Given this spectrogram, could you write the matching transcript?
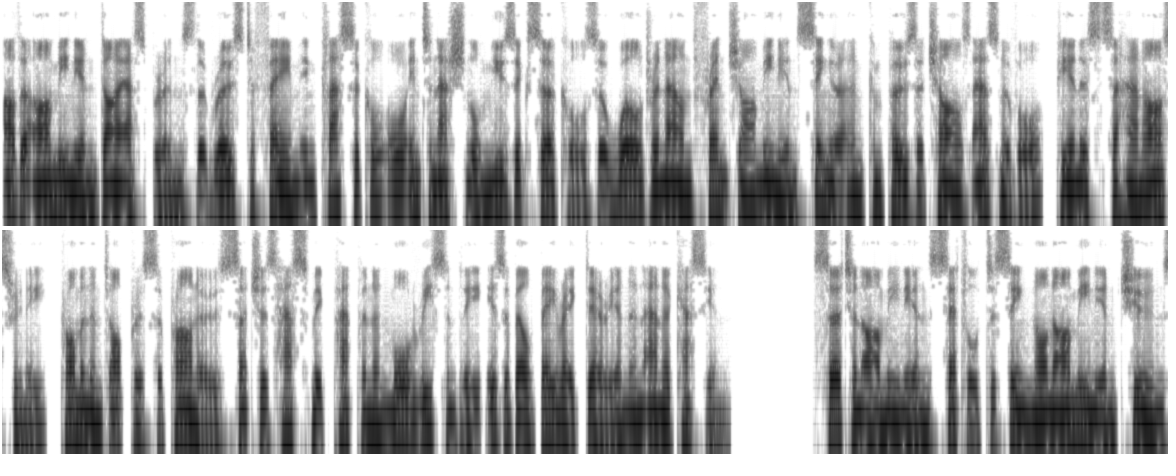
Other Armenian diasporans that rose to fame in classical or international music circles are world-renowned French-Armenian singer and composer Charles Aznavour, pianist Sahan Arzruni, prominent opera sopranos such as Hasmik Papian and more recently Isabelle Bayrakdarian and Anna Kasyan. Certain Armenians settled to sing non-Armenian tunes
